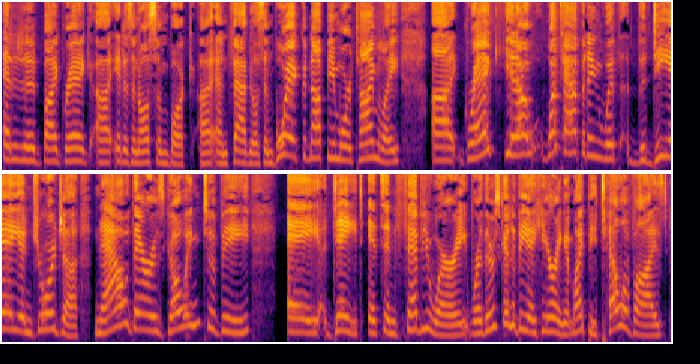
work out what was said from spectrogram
edited by Gregg. Uh, it is an awesome book uh, and fabulous. And boy, it could not be more timely. Uh, Gregg, you know, what's happening with the DA in Georgia? Now there is going to be a date. It's in February where there's going to be a hearing. It might be televised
